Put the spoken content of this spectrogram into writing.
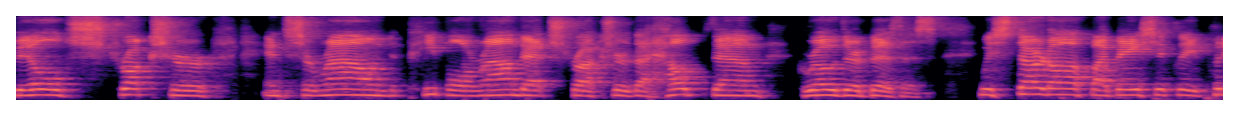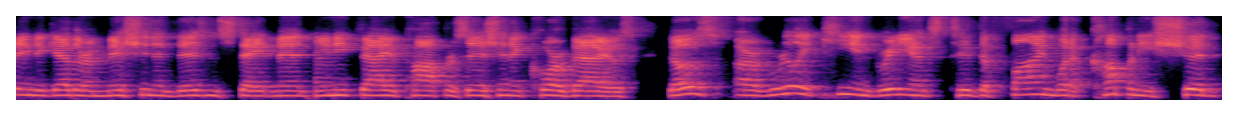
build structure and surround people around that structure to help them grow their business. We start off by basically putting together a mission and vision statement, unique value proposition, and core values. Those are really key ingredients to define what a company should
